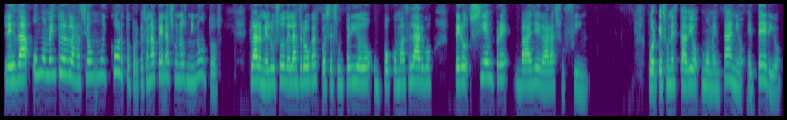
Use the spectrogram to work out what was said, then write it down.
les da un momento de relajación muy corto porque son apenas unos minutos. Claro, en el uso de las drogas pues es un periodo un poco más largo, pero siempre va a llegar a su fin porque es un estadio momentáneo, etéreo.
